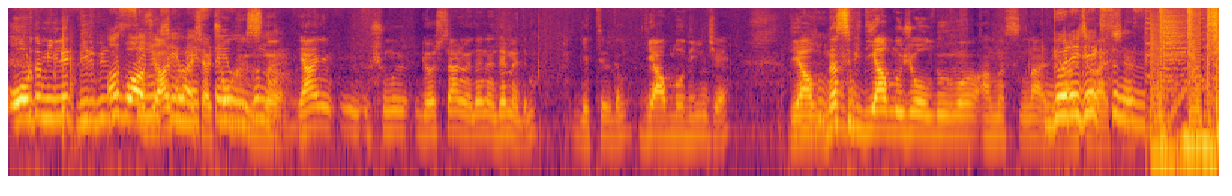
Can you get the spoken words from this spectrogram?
orada millet birbirini O senin şey, arkadaşlar. mesleğe Çok uygun hızlı. Yani ıı, şunu göstermeden edemedim. Getirdim. Diablo deyince. Diablo, nasıl bir Diablocu olduğumu anlasınlar diye arkadaşlar.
